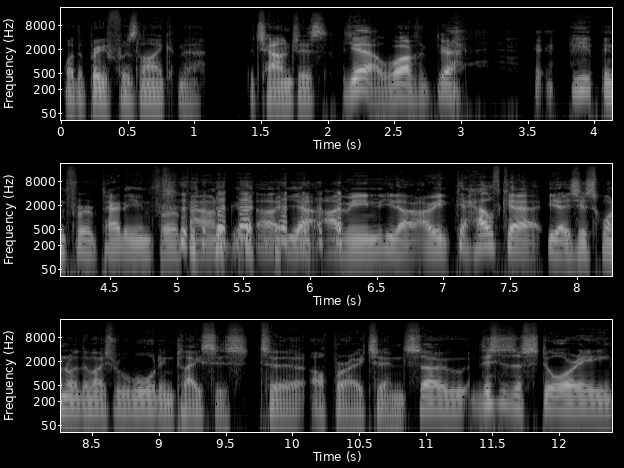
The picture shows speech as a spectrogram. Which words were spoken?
what the brief was like and the, the challenges? Yeah, well, yeah. in for a penny, in for a pound. uh, yeah, I mean, you know, I mean, healthcare, you know, is just one of the most rewarding places to operate in. So this is a story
